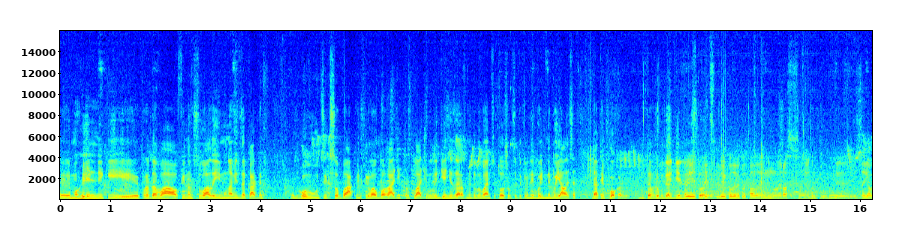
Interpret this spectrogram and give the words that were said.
е, могильники продавав, фінансували йому навіть за кожне голову цих собак, відкривав багатник, проплачували гроші. Зараз ми добиваємося того, щоб все-таки вони не боялися дати покази. Ну це вже буде віддільна Ви, історія. ви коли викликали минулий раз е, групу, ви заяви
